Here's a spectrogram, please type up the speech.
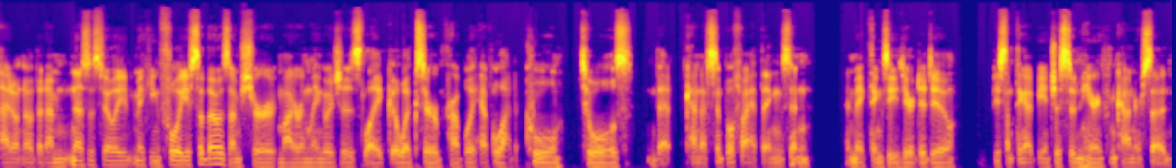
I don't know that I'm necessarily making full use of those. I'm sure modern languages like Elixir probably have a lot of cool tools that kind of simplify things and, and make things easier to do. Be something I'd be interested in hearing from Connor said.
